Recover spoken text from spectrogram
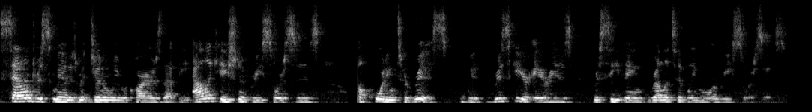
sound risk management generally requires that the allocation of resources according to risk, with riskier areas receiving relatively more resources.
